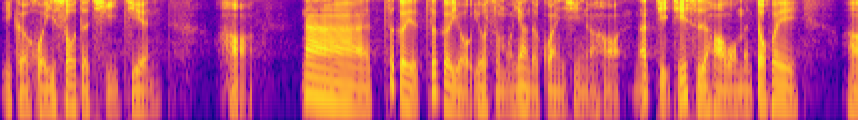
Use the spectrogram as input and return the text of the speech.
一个回收的期间？好，那这个这个有有什么样的关系呢？哈，那其其实哈，我们都会啊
